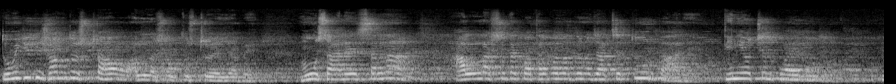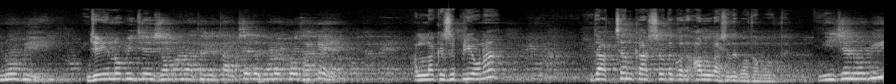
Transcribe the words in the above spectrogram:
তুমি যদি সন্তুষ্ট হও, আল্লাহ সন্তুষ্ট হয়ে যাবে। মুসা আলাইসাল্লাম আল্লাহর সাথে কথা বলার জন্য যাচ্ছে তুর পাহাড়ে। তিনি হচ্ছেন পয়গম্বর, নবী। যেই নবী যে জমানা থাকে, তার চেয়ে বড় কেউ থাকে? আল্লাহ কাছে প্রিয় না? যাচ্ছেন কার সাথে কথা? আল্লাহর সাথে কথা বলতে। নিজে নবী,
